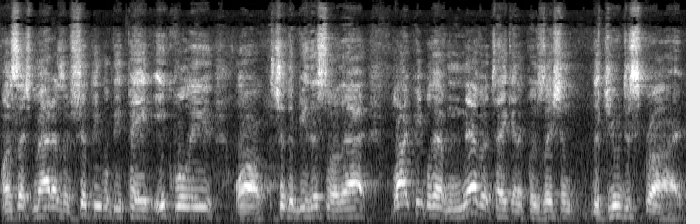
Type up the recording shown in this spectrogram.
on such matters of should people be paid equally or should there be this or that, black people have never taken a position that you describe.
